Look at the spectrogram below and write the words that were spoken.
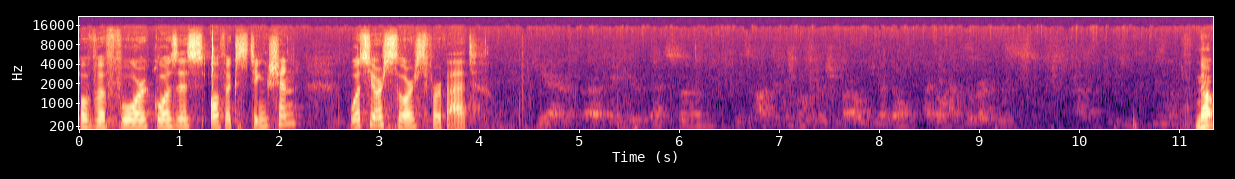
of the four causes of extinction. What's your source for that? No,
